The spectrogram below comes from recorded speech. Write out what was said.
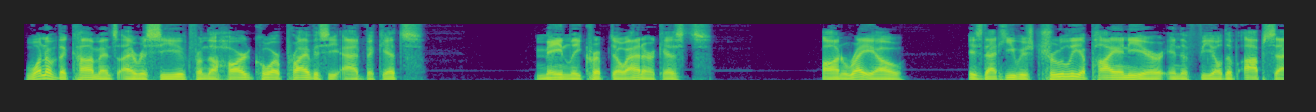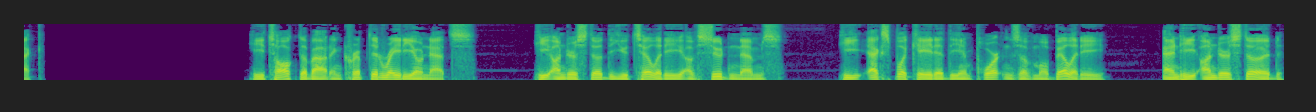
One of the comments I received from the hardcore privacy advocates, mainly crypto anarchists, on Rayo is that he was truly a pioneer in the field of OPSEC. He talked about encrypted radio nets. He understood the utility of pseudonyms. He explicated the importance of mobility. And he understood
